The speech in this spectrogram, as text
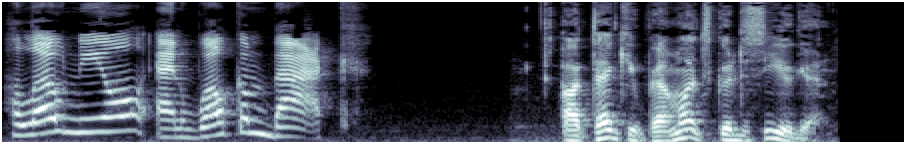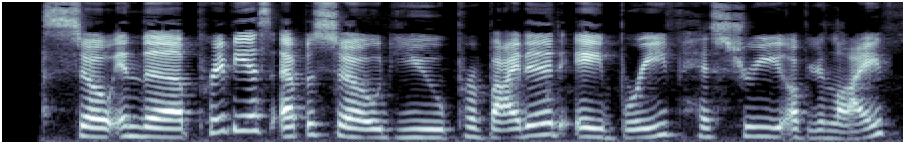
Hello, Neil, and welcome back. Uh, thank you, Pamela. It's good to see you again. So, in the previous episode, you provided a brief history of your life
